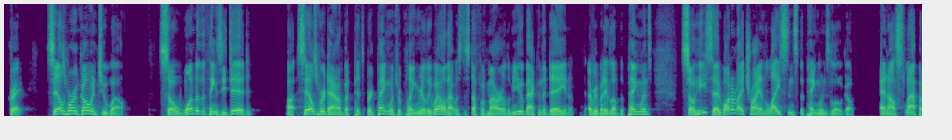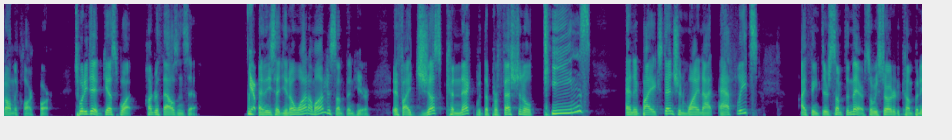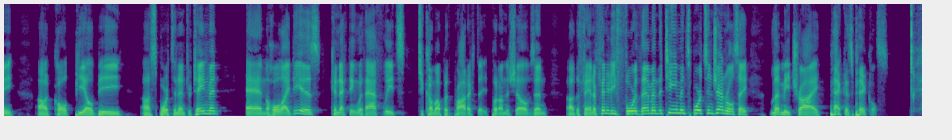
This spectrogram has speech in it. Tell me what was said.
Great. Sales weren't going too well. So one of the things he did, uh, sales were down, but Pittsburgh Penguins were playing really well. That was the stuff of Mario Lemieux back in the day. You know, everybody loved the Penguins. So he said, "Why don't I try and license the Penguins logo and I'll slap it on the Clark Bar?" That's what he did. Guess what? Hundred thousand sales. Yep. And he said, you know what? I'm onto something here. If I just connect with the professional teams and by extension, why not athletes? I think there's something there. So we started a company uh, called PLB uh, Sports and Entertainment. And the whole idea is connecting with athletes to come up with products that you put on the shelves and uh, the fan affinity for them and the team and sports in general say, let me try Peca's Pickles.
